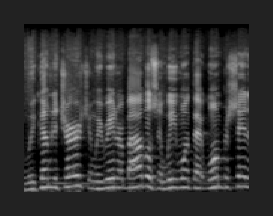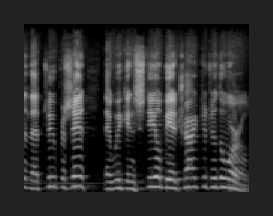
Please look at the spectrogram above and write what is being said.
And we come to church and we read our Bibles and we want that 1% and that 2% that we can still be attracted to the world.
